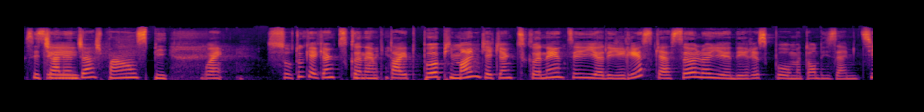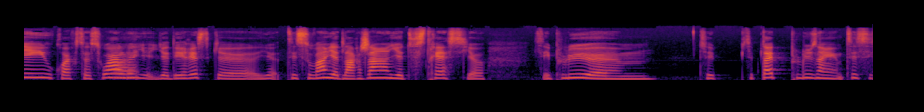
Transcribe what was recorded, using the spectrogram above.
C'est C'est- challengeant, je pense. Puis Ouais. Surtout quelqu'un que tu connais peut-être pas, puis même quelqu'un que tu connais, tu sais, il y a des risques à ça, là. Il y a des risques pour, mettons, des amitiés ou quoi que ce soit, là. Il y a- il y, a des risques, euh, tu sais, souvent, il y a de l'argent, il y a du stress, il y a... C'est plus... euh, c'est peut-être plus... in- Tu sais,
